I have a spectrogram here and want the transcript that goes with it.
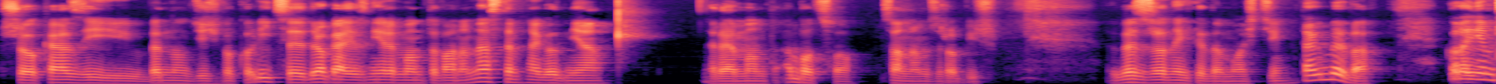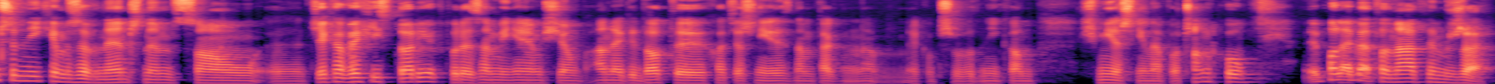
przy okazji, będą gdzieś w okolicy, droga jest nieremontowana, następnego dnia remont, albo co? Co nam zrobisz? Bez żadnych wiadomości. Tak bywa. Kolejnym czynnikiem zewnętrznym są e, ciekawe historie, które zamieniają się w anegdoty, chociaż nie jest nam tak jako przewodnikom śmiesznie na początku. E, Polega to na tym, że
